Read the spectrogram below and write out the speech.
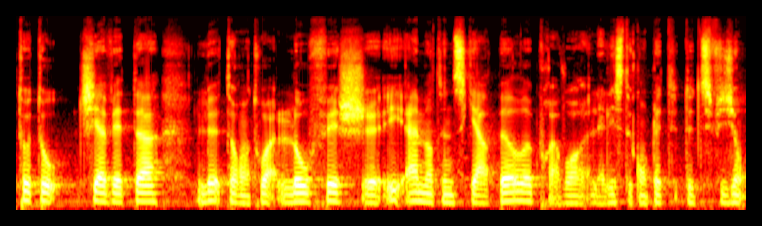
Toto Chiavetta, le Torontois Lowfish et Hamilton Scalpel. Pour avoir la liste complète de diffusion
